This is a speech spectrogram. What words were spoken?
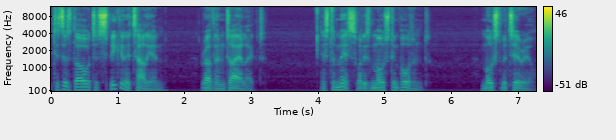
It is as though to speak in Italian, rather than dialect, is to miss what is most important, most material.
